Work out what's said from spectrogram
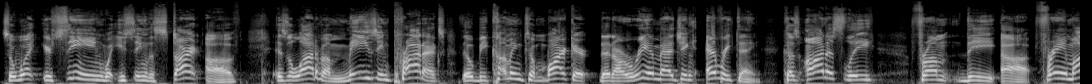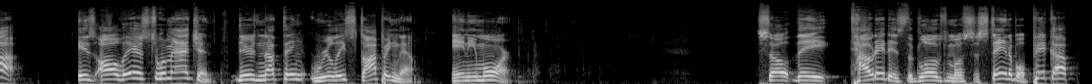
So what you're seeing, what you're seeing the start of, is a lot of amazing products that will be coming to market that are reimagining everything. Because honestly, from the uh, frame up, is all there is to imagine. There's nothing really stopping them anymore. So they tout it as the globe's most sustainable pickup,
